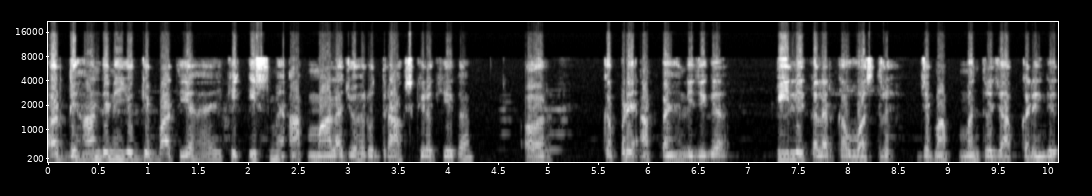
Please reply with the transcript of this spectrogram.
और ध्यान देने योग्य बात यह है कि इसमें आप माला जो है रुद्राक्ष की रखिएगा, और कपड़े आप पहन लीजिएगा, पीले कलर का वस्त्र, जब आप मंत्र जाप करेंगे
